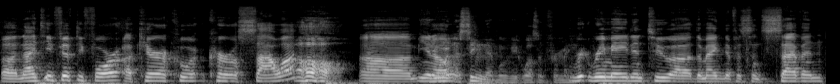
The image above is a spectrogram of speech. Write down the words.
uh, 1954, Akira Kurosawa. Oh. Um, you You know, wouldn't have seen that movie it wasn't for me. re- remade into uh, the Magnificent Seven.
